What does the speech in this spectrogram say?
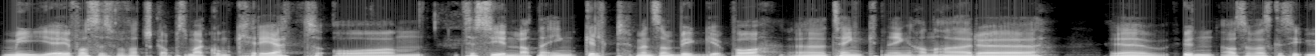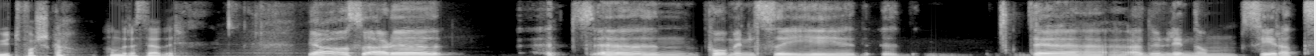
mye i Fosses forfatterskap som er konkret og um, tilsynelatende enkelt, men som bygger på uh, tenkning han har un, altså, hva skal jeg si, utforska andre steder. Ja, og så er det et, en påminnelse i det Audun Lindom sier at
